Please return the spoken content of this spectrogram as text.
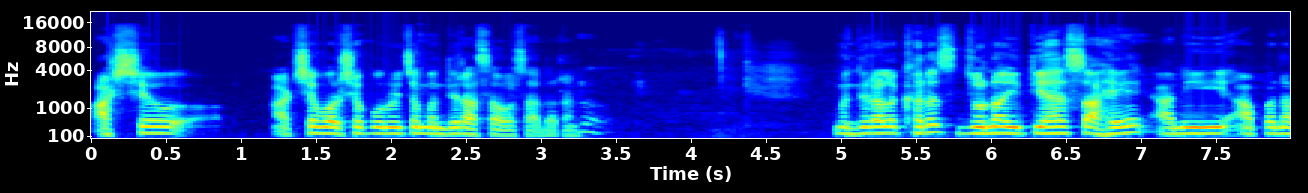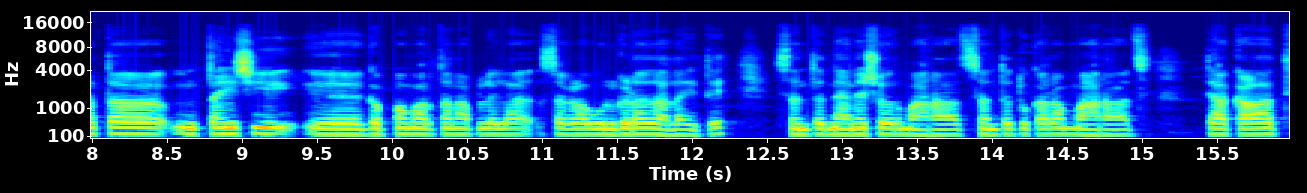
आठशे आठशे वर्षापूर्वीचं मंदिर असावं साधारण. हो. मंदिराला खरंच जुना इतिहास आहे आणि आपण आता अं, ताईंशी अं, गप्पा मारताना आपल्याला सगळा उलगडा झाला इथे. संत ज्ञानेश्वर महाराज संत तुकाराम महाराज त्या काळात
